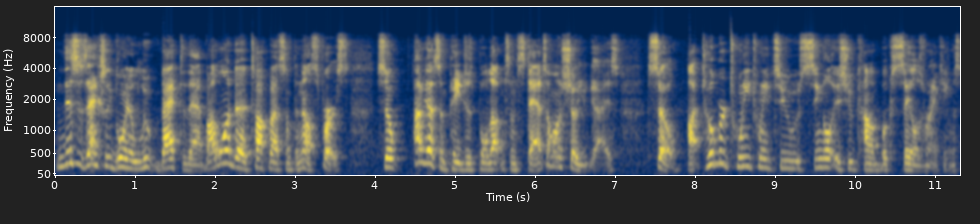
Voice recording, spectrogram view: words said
This is actually going to loop back to that, but I wanted to talk about something else first. So I've got some pages pulled up and some stats I want to show you guys. So, October 2022 single issue comic book sales rankings.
